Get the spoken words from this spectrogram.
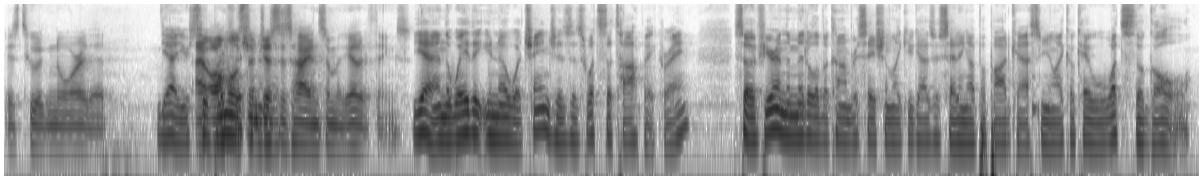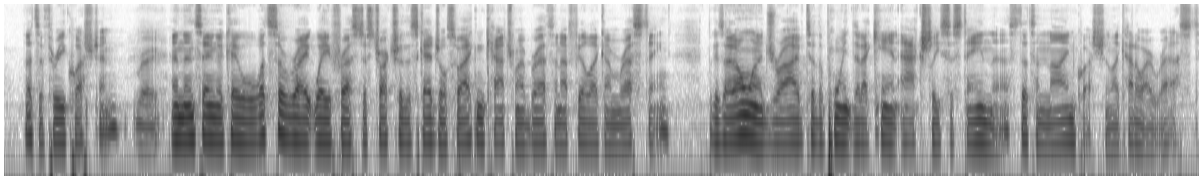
is to ignore that Yeah, you're I almost am just as high in some of the other things. Yeah, and the way that you know what changes is what's the topic, right? So if you're in the middle of a conversation, like you guys are setting up a podcast, and you're like, okay, well, what's the goal? That's a three question. Right. And then saying, okay, well, what's the right way for us to structure the schedule so I can catch my breath and I feel like I'm resting? Because I don't want to drive to the point that I can't actually sustain this. That's a nine question. Like, how do I rest?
